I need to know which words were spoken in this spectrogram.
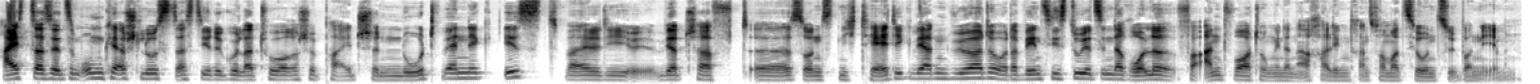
Heißt das jetzt im Umkehrschluss, dass die regulatorische Peitsche notwendig ist, weil die Wirtschaft äh, sonst nicht tätig werden würde? Oder wen siehst du jetzt in der Rolle, Verantwortung in der nachhaltigen Transformation zu übernehmen?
